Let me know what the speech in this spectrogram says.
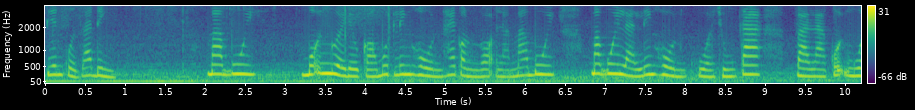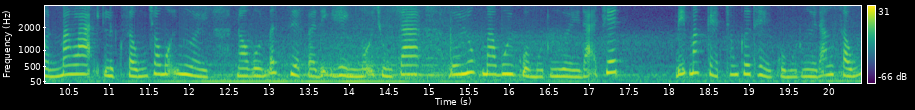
tiên của gia đình. Ma bui Mỗi người đều có một linh hồn hay còn gọi là ma bui Ma bui là linh hồn của chúng ta và là cội nguồn mang lại lực sống cho mỗi người. Nó vốn bất diệt và định hình mỗi chúng ta. Đôi lúc ma bui của một người đã chết bị mắc kẹt trong cơ thể của một người đang sống.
